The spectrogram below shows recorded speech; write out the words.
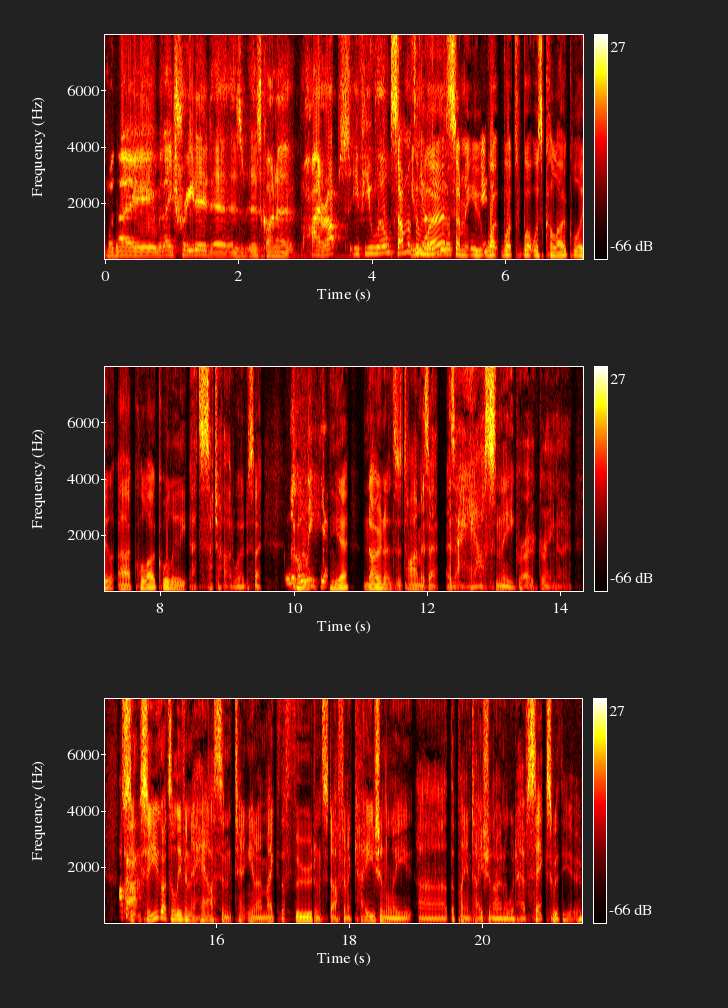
were they were they treated as as kind of higher ups, if you will? Some of them the were. Some you, what what what was colloquially uh, colloquially that's such a hard word to say. Col- Locally? Yeah. yeah, known at the time as a as a house negro, Greeno. So, Okay. so you got to live in the house and te- you know make the food and stuff, and occasionally uh, the plantation owner would have sex with you,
